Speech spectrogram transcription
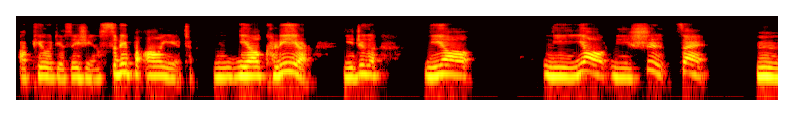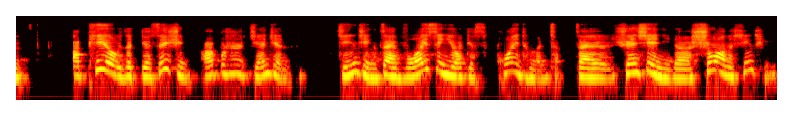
appeal decision。Sleep on it。你你要 clear，你这个你要你要你是在嗯 appeal the decision，而不是简简。仅仅在 voicing your disappointment，在宣泄你的失望的心情，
